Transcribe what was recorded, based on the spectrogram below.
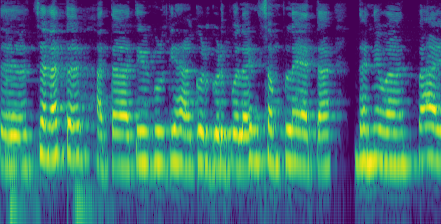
तर चला तर आता तिळगुळ घ्या गुडगुड बोला हे संपलं आहे आता. धन्यवाद. बाय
